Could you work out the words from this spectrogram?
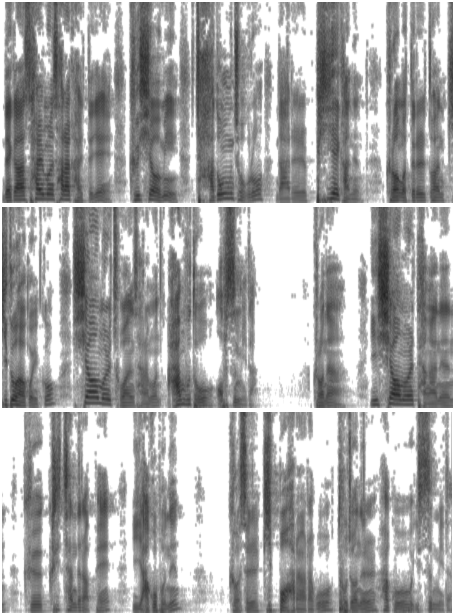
내가 삶을 살아갈 때에 그 시험이 자동적으로 나를 피해 가는 그런 것들을 또한 기도하고 있고 시험을 좋아하는 사람은 아무도 없습니다. 그러나 이 시험을 당하는 그 크리스찬들 앞에 이 야고보는 그것을 기뻐하라라고 도전을 하고 있습니다.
